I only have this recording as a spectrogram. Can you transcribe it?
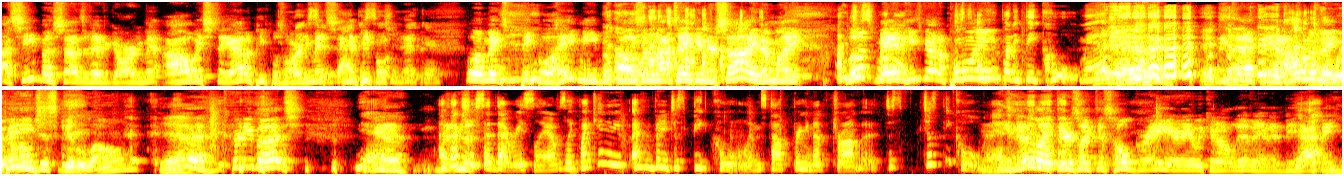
I, I see both sides of every argument. I always stay out of people's arguments, and then people. Well, it makes people hate me because I'm not taking their side. I'm like, I look, just man, wanna- he's got a Just point. everybody be cool, man. Yeah. Exactly. I want to Can we make all peace. just get along? Yeah. yeah, pretty much. yeah. Yeah. I've No- actually said that recently. I was like, why can't everybody just be cool and stop bringing up drama? Just just be cool, man. You know, like there's like this whole gray area we can all live in and be Yeah. happy.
